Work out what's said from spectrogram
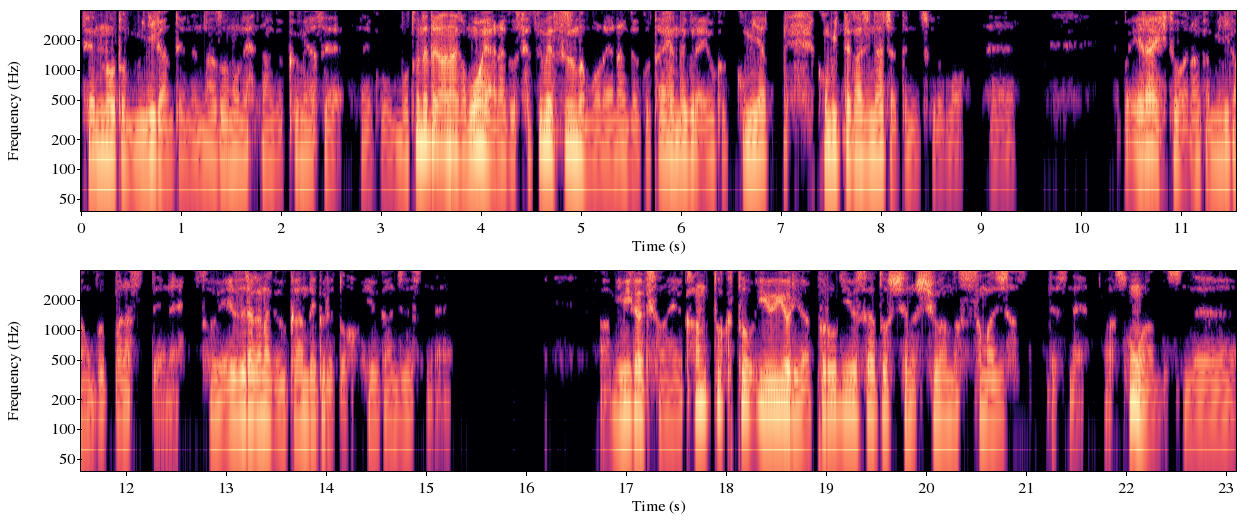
天皇とミニガンっていうね、謎のね、なんか組み合わせ。ね、こう元ネタがなんかもはやなんか説明するのもね、なんかこう大変なぐらいよく込みや、込み入った感じになっちゃってるんですけども。えー偉い人はなんかミニガンをぶっ放すっていうね、そういう絵面がなんか浮かんでくるという感じですね。あ、耳かきさん、監督というよりはプロデューサーとしての手腕の凄まじさですね。あ、そうなんですね。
